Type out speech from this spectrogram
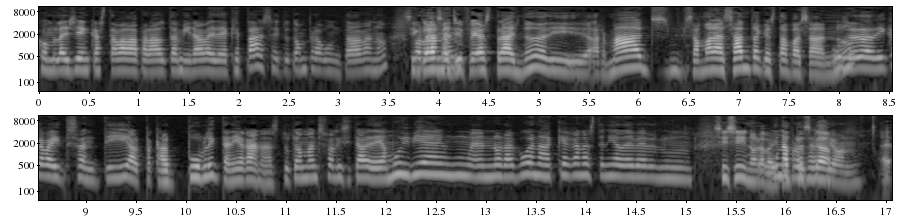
com la gent que estava a la part alta mirava i deia què passa? I tothom preguntava, no? Sí, Però clar, realment... se'ls feia estrany, no?, de dir armats, Setmana Santa, què està passant, no? Us he de dir que vaig sentir el, que el públic tenia ganes. Tothom ens felicitava i deia, muy bien, enhorabuena, qué ganas tenía de ver sí, sí, no, la veritat és que, eh,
